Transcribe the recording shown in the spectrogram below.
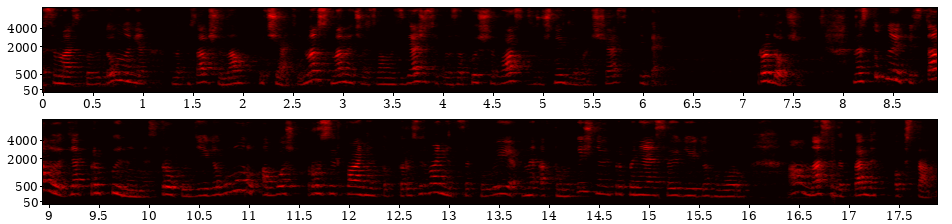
смс-повідомлення, написавши нам у чаті. Наш менеджер з вами зв'яжеться та запише вас зручний для вас час і день. Продовжую. Наступною підставою для припинення строку дії договору або ж розірвання, тобто розірвання це коли не автоматично він припиняє свою дію договору, а внаслідок певних обставин.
